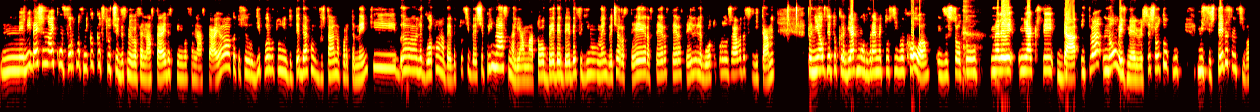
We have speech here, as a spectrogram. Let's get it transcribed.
не ми беше най-комфортно в никакъв случай да сме в една стая и да спим в една стая. Като се роди първото ни дете, бяхме в двустаен апартамент и а, леглото на бебето си беше при нас, нали? Ама то бебе, бебе в един момент вече расте, расте, расте, расте или леглото продължава да седи там. Та ние общо крадяхме от времето си в хола, защото нали, някакси, да. И това много ме изнервеше, защото ми се ще да съм си в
